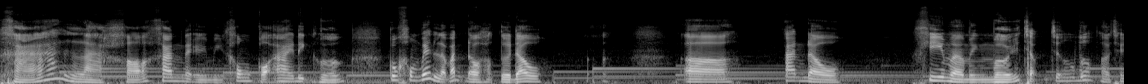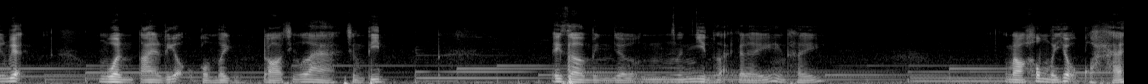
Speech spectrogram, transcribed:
khá là khó khăn tại vì mình không có ai định hướng cũng không biết là bắt đầu học từ đâu. À, ban đầu khi mà mình mới chậm chữ bước vào tranh viện nguồn tài liệu của mình đó chính là trường tin. Bây giờ mình nhớ nhìn lại cái đấy mình thấy nó không mấy hiệu quả. Ấy.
